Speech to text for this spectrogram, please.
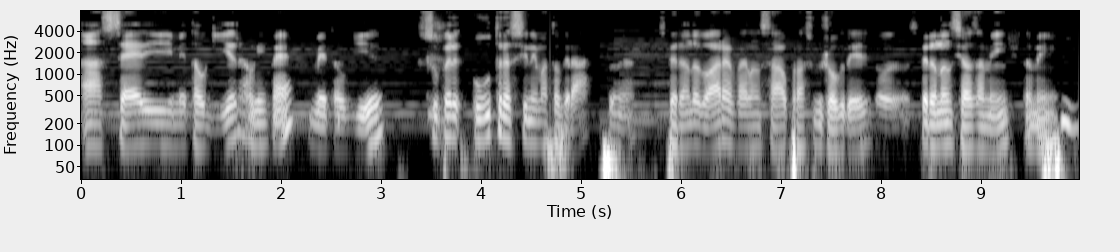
A série Metal Gear, alguém conhece? Metal Gear. Super ultra cinematográfico, né? Esperando agora, vai lançar o próximo jogo dele. Tô esperando ansiosamente também. Hum.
